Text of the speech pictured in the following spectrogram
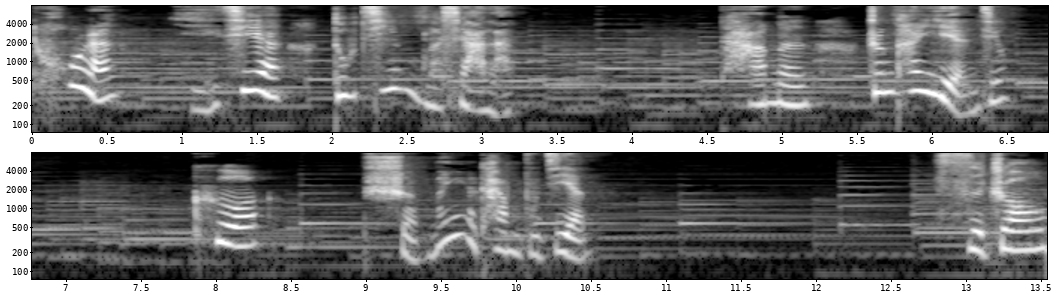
突然，一切都静了下来。他们睁开眼睛，可什么也看不见。四周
